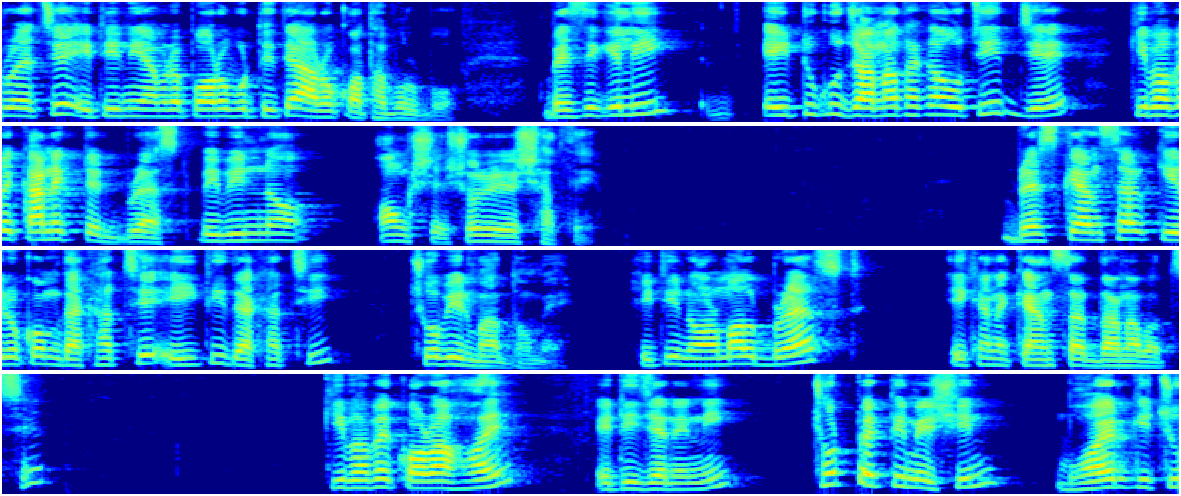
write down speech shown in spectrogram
রয়েছে, এটি নিয়ে আমরা পরবর্তীতে আরও কথা বলব। বেসিক্যালি এইটুকু জানা থাকা উচিত যে কীভাবে কানেক্টেড ব্রেস্ট বিভিন্ন অংশে, শরীরের সাথে। ব্রেস্ট ক্যান্সার কীরকম দেখাচ্ছে? এইটি দেখাচ্ছি ছবির মাধ্যমে। এটি নর্মাল ব্রেস্ট এখানে ক্যান্সার দানা বাঁধছে। কীভাবে করা হয়? এটি জেনে নিই। ছোট্ট একটি মেশিন ভয়ের কিছু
